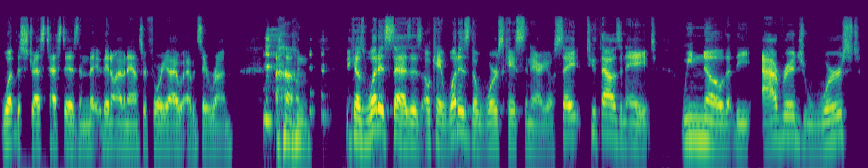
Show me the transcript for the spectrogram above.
what the stress test is, and they, they don't have an answer for you, I, w- I would say run. um, because what it says is okay, what is the worst case scenario? Say 2008, we know that the average worst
